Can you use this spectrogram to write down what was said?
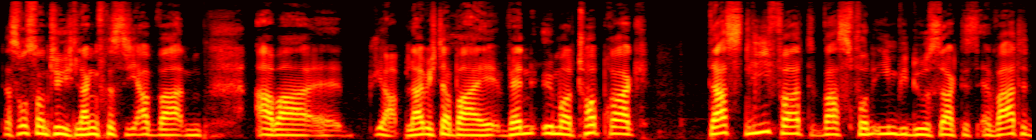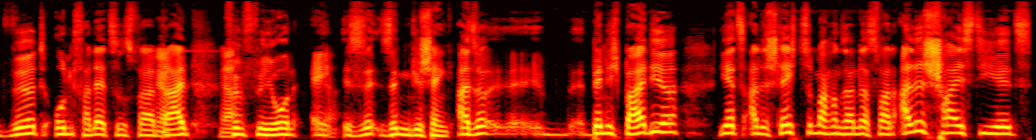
Das muss man natürlich langfristig abwarten. Aber äh, ja, bleibe ich dabei, wenn Ömer Toprak das liefert, was von ihm, wie du es sagtest, erwartet wird und verletzungsfrei Ja, bleibt, ja. fünf Millionen, ey, Ja. sind ein Geschenk. Also äh, bin ich bei dir, jetzt alles schlecht zu machen, sondern das waren alles Scheißdeals,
